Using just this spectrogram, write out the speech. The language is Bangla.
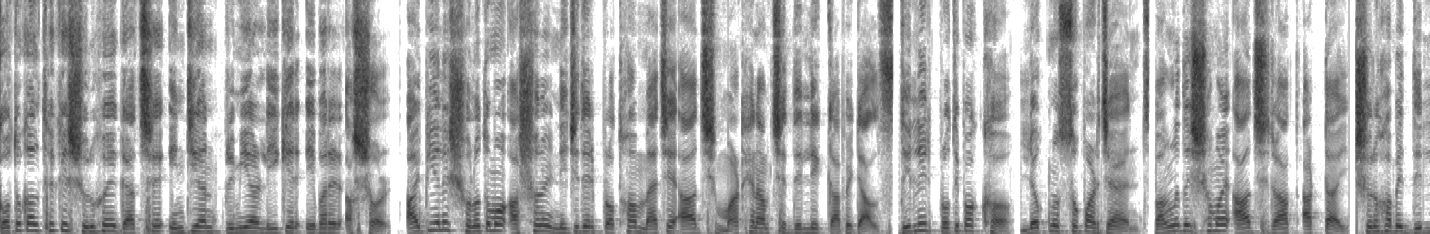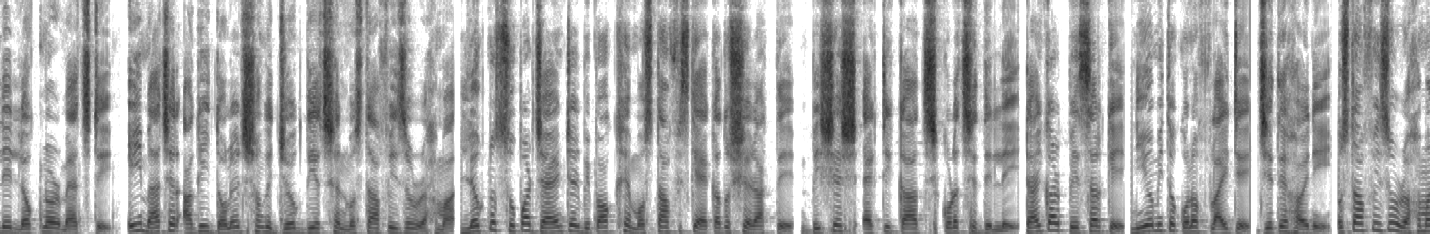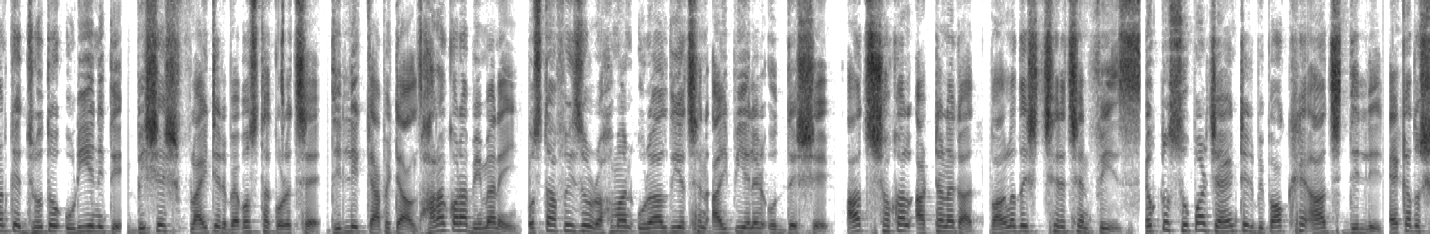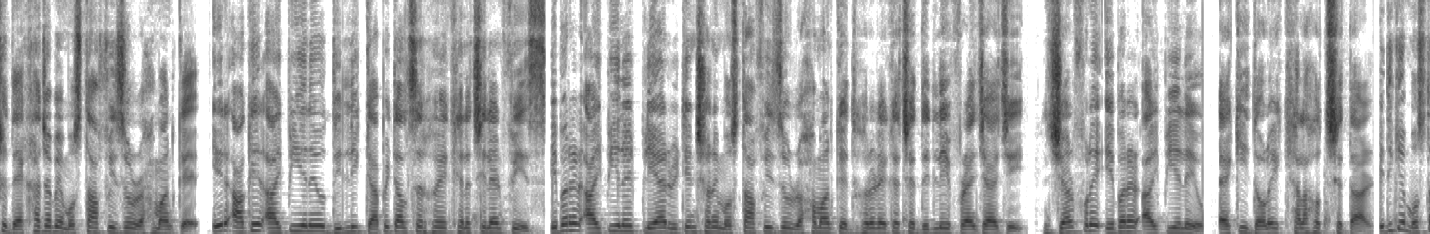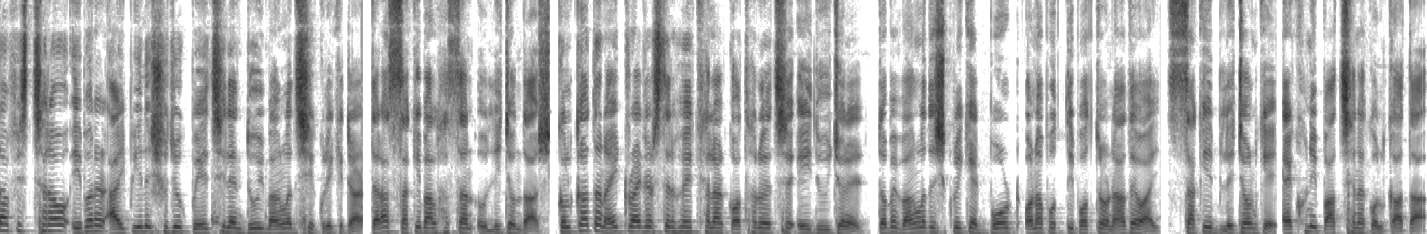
গতকাল থেকে শুরু হয়ে গেছে ইন্ডিয়ান প্রিমিয়ার লিগের এবারের আসর। আইপিএলের ষোলতম আসরে নিজেদের প্রথম ম্যাচে আজ মাঠে নামছে দিল্লি ক্যাপিটালস। দিল্লির প্রতিপক্ষ লক্ষ্ণৌ সুপার জায়ান্ট বাংলাদেশ সময় আজ রাত আটটায় শুরু হবে দিল্লি লক্ষ্ণৌর ম্যাচটি। এই ম্যাচের আগেই দলের সঙ্গে যোগ দিয়েছেন মোস্তাফিজুর রহমান। লক্ষ্ণৌ সুপার জায়ান্টের বিপক্ষে মোস্তাফিজকে একাদশে রাখতে বিশেষ একটি কাজ করেছে দিল্লি। টাইগার পেসারকে নিয়মিত কোনো ফ্লাইটে যেতে হয়নি। মোস্তাফিজুর রহমানকে দ্রুত উড়িয়ে নিতে বিশেষ ফ্লাইটের ব্যবস্থা করেছে দিল্লি ক্যাপিটাল ভাড়া করা বিমানেই মোস্তাফিজুর রহমান উড়াল দিয়েছেন আইপিএল এর উদ্দেশ্যে। আজ সকাল আটটা নাগাদ বাংলাদেশ ছেড়েছেন ফিজ। লক্ষ্ণৌ সুপার জায়ান্টের বিপক্ষে আজ দিল্লির একাদশে দেখা যাবে মোস্তাফিজুর রহমানকে। এর আগের আইপিএলেও দিল্লি ক্যাপিটালসের হয়ে খেলেছিলেন ফিজ এবারের আইপিএল এর প্লেয়ার রিটেনশনে মোস্তাফিজুর রহমানকে ধরে রেখেছে দিল্লি ফ্র্যাঞ্চাইজি, যার ফলে এবারের আইপিএলেও একই দলে খেলা হচ্ছে তার। এদিকে মোস্তাফিজ ছাড়াও এবারের আইপিএল এর সুযোগ পেয়েছিলেন দুই বাংলাদেশি ক্রিকেটার, তারা সাকিব আল হাসান ও লিটন দাস। কলকাতা নাইট রাইডার্সের হয়ে খেলার কথা রয়েছে এই দুইজনের। তবে বাংলাদেশ ক্রিকেট বোর্ড অনাপত্তি পত্র না দেওয়ায় সাকিব লিটনকে এখনই পাচ্ছে না কলকাতা।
